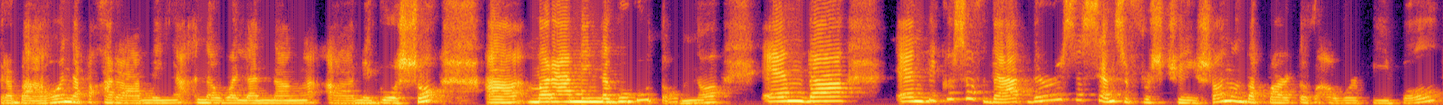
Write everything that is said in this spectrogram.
trabaho, napakaraming nawalan ng uh, negosyo, uh, maraming nagugutom. No? And, uh, and because of that, there is a sense of frustration on the part of our people.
